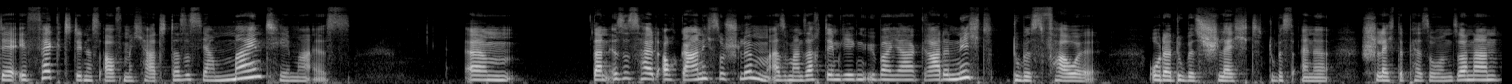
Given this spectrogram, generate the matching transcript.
der Effekt, den es auf mich hat, dass es ja mein Thema ist, ähm, dann ist es halt auch gar nicht so schlimm. Also man sagt dem Gegenüber ja gerade nicht, du bist faul oder du bist schlecht, du bist eine schlechte Person, sondern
